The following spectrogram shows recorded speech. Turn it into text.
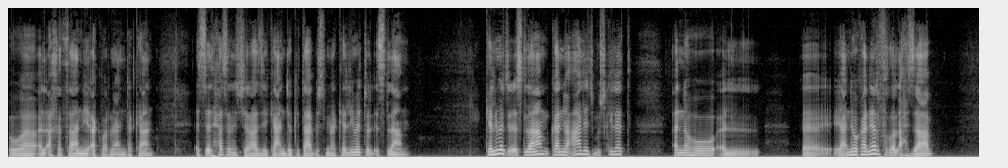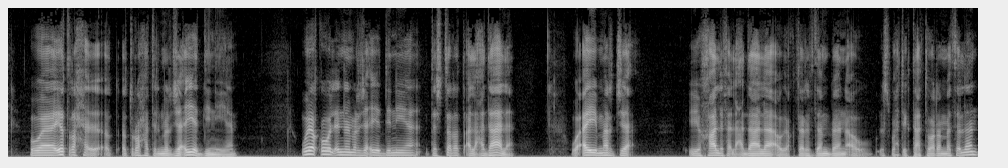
والأخ الثاني أكبر من عنده كان. السيد حسن الشيرازي كان عنده كتاب اسمه كلمة الإسلام. كلمة الإسلام كان يعالج مشكلة أنه آه، يعني هو كان يرفض الأحزاب ويطرح أطروحة المرجعية الدينية ويقول أن المرجعية الدينية تشترط العدالة وأي مرجع يخالف العدالة أو يقترف ذنبا أو يصبح دكتاتورا مثلا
